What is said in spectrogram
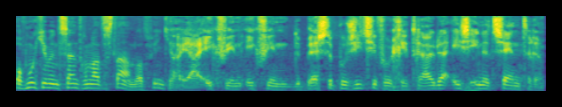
Of moet je hem in het centrum laten staan? Wat vind je? Nou ja, ik vind, ik vind de beste positie voor Geertruida is in het centrum.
